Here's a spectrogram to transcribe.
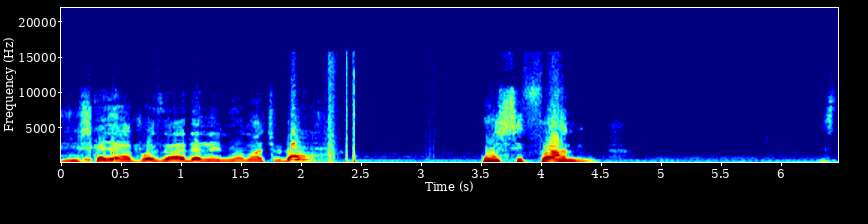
mshikaji anapewa zawadi, anainua macho da, husi fulani. It's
